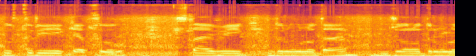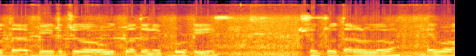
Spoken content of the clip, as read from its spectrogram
কুস্তুরি ক্যাপসুল স্নায়বিক দুর্বলতা, যৌন দুর্বলতা, বীর্য উৎপাদনে ত্রুটি, শুক্রতারল্য এবং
